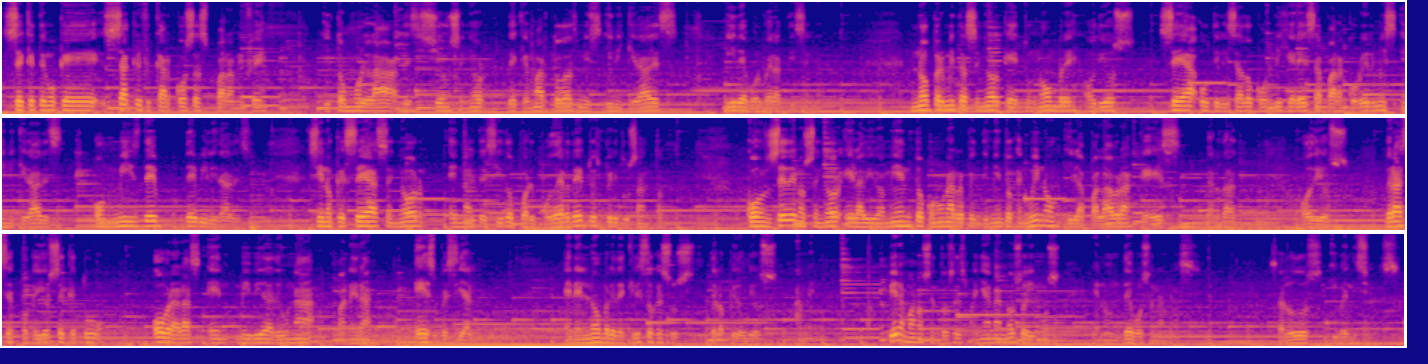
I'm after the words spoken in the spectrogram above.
sé que tengo que sacrificar cosas para mi fe y tomo la decisión, Señor, de quemar todas mis iniquidades y de volver a ti, Señor. No permita, Señor, que tu nombre, oh Dios, sea utilizado con ligereza para cubrir mis iniquidades o mis debilidades, sino que sea, Señor, enaltecido por el poder de tu Espíritu Santo. Concédenos, Señor, el avivamiento con un arrepentimiento genuino y la palabra que es verdad. Oh Dios, gracias porque yo sé que tú obrarás en mi vida de una manera especial. En el nombre de Cristo Jesús te lo pido Dios. Amén. Bien hermanos, entonces mañana nos oímos en un devocional más. Saludos y bendiciones.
